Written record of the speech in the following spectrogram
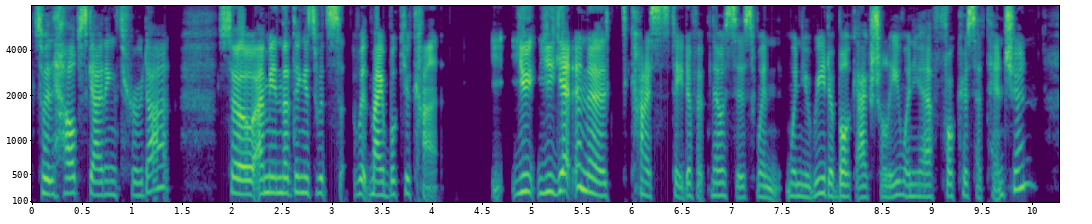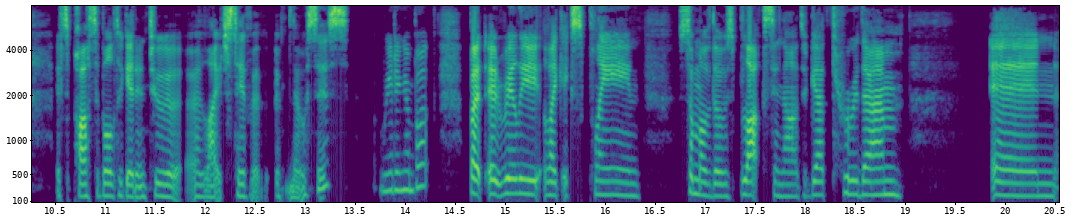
so it helps guiding through that. So, I mean, the thing is with, with my book, you can't, you you get in a kind of state of hypnosis when when you read a book actually when you have focused attention it's possible to get into a, a light state of hypnosis reading a book but it really like explain some of those blocks and how to get through them and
